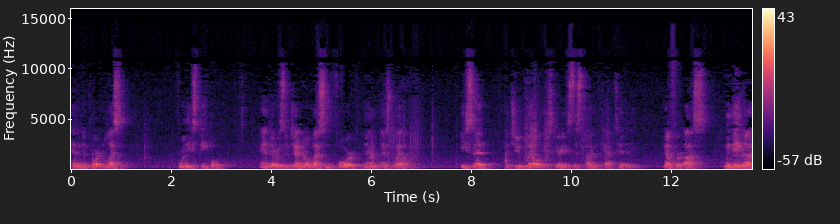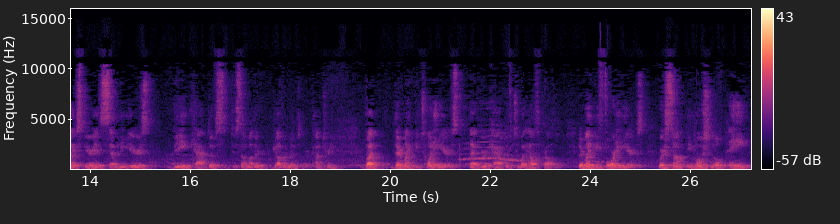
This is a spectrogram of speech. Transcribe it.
had an important lesson for these people, and there was a general lesson for them as well. He said that you will experience this time of captivity. Now, for us, we may not experience 70 years being captives to some other government or country, but there might be 20 years that we're captive to a health problem. There might be 40 years where some emotional pain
